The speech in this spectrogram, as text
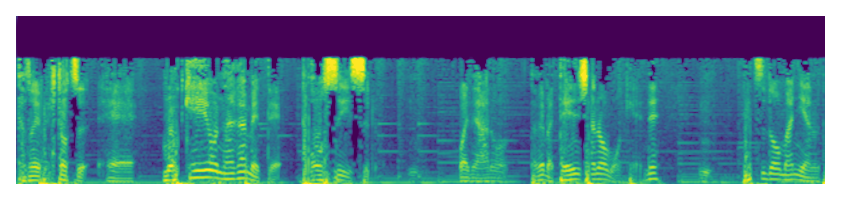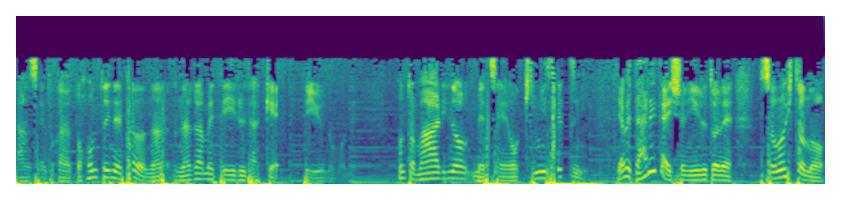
例えば一つ、えー、模型を眺めて陶酔する。うん。これね、あの、例えば電車の模型ね、うん、鉄道マニアの男性とかだと本当にね、ただ眺めているだけっていうのもね、本当周りの目線を気にせずに、やっぱり誰か一緒にいるとね、その人の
